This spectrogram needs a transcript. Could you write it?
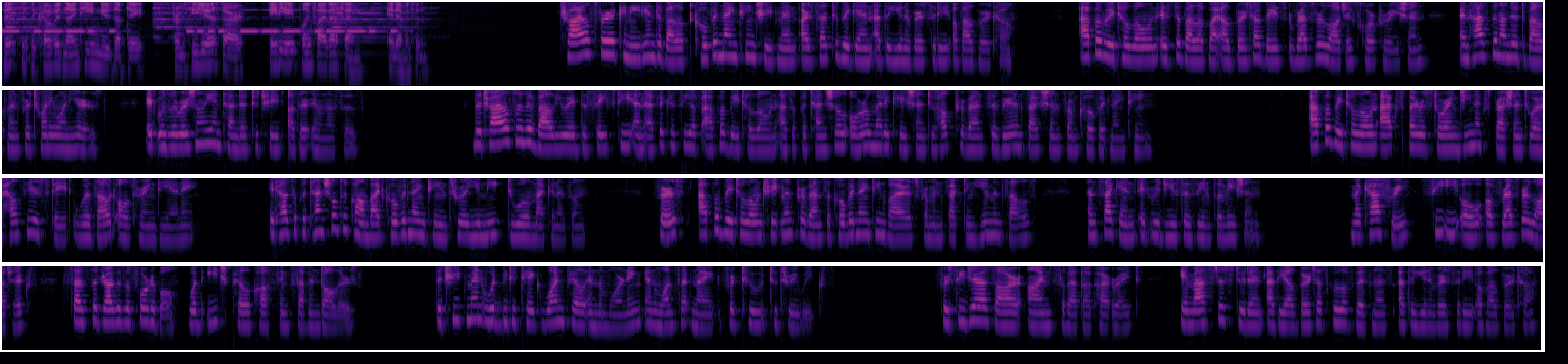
This is a COVID 19 news update from CJSR 88.5 FM in Edmonton. Trials for a Canadian developed COVID 19 treatment are set to begin at the University of Alberta. Apabetalone is developed by Alberta based Resverlogix Corporation and has been under development for 21 years. It was originally intended to treat other illnesses. The trials will evaluate the safety and efficacy of apabetalone as a potential oral medication to help prevent severe infection from COVID 19. Apabetalone acts by restoring gene expression to a healthier state without altering DNA. It has the potential to combat COVID 19 through a unique dual mechanism. First, apabetalone treatment prevents the COVID 19 virus from infecting human cells, and second, it reduces the inflammation. McCaffrey, CEO of Resverlogix, says the drug is affordable, with each pill costing $7. The treatment would be to take one pill in the morning and once at night for two to three weeks. For CJSR, I'm Saveta Cartwright, a master's student at the Alberta School of Business at the University of Alberta.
